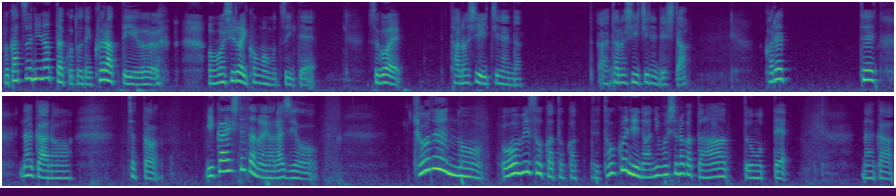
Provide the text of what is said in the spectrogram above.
部活になったことでクラっていう 面白いコマもついてすごい楽しい一年だあ楽しい一年でした。これってなんかあのちょっと見返してたのよラジオ去年の大晦日とかって特に何もしてなかったなって思って。なんか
